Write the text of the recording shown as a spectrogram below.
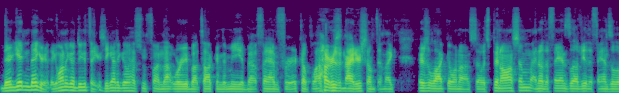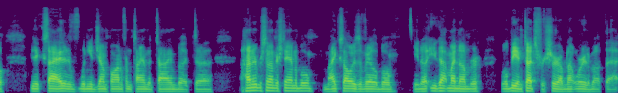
they're getting bigger. They want to go do things. You got to go have some fun, not worry about talking to me about Fab for a couple hours a night or something. Like there's a lot going on. So it's been awesome. I know the fans love you. The fans will be excited when you jump on from time to time, but uh, 100% understandable. Mike's always available. You know, you got my number. We'll be in touch for sure. I'm not worried about that.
